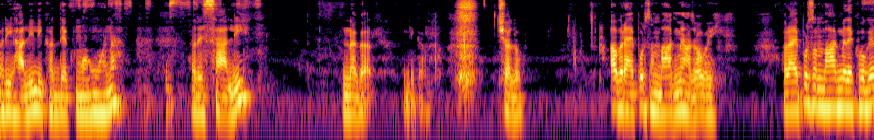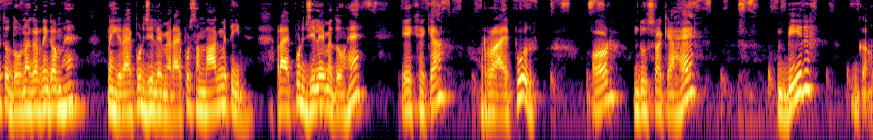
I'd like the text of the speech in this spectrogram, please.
रिहाली लिखत देखो महू, है ना? रिसाली नगर निगम। चलो, अब रायपुर संभाग में आ जाओ भाई। रायपुर संभाग में देखोगे तो दो नगर निगम हैं। नहीं, रायपुर ज़िले में, रायपुर संभाग में तीन है। रायपुर ज़िले में दो हैं। एक है क्या? रायपुर और दूसरा क्या है? बीर गाँव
